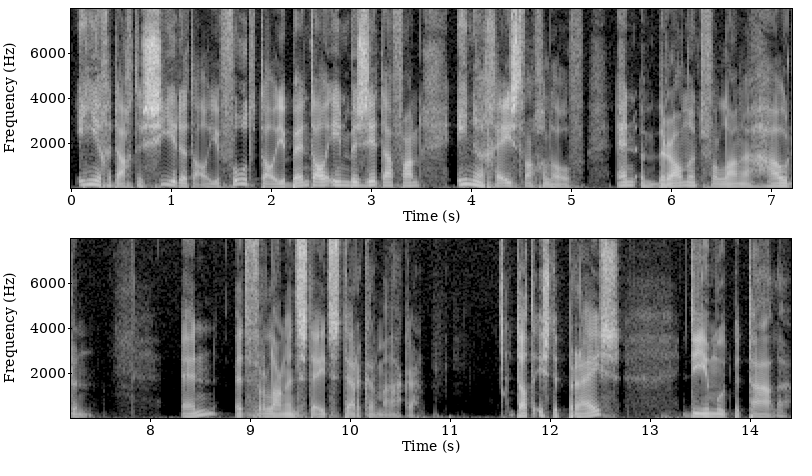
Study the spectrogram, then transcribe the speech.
In je gedachten zie je dat al, je voelt het al, je bent al in bezit daarvan in een geest van geloof. En een brandend verlangen houden. En het verlangen steeds sterker maken. Dat is de prijs die je moet betalen.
